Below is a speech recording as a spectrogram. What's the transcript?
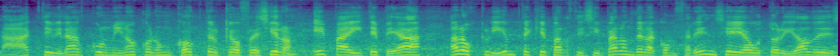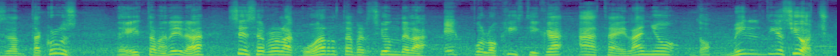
La actividad culminó con un cóctel que ofrecieron EPA y TPA a los clientes que participaron de la conferencia y autoridades de Santa Cruz de esta manera se cerró la cuarta versión de la Expo Logística hasta el año 2018.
